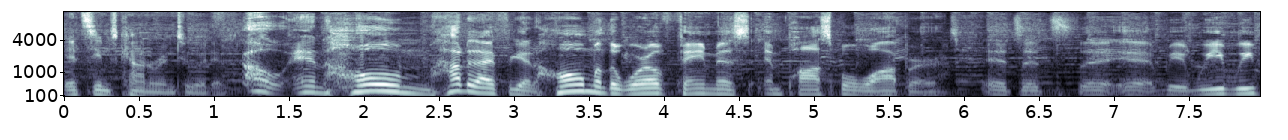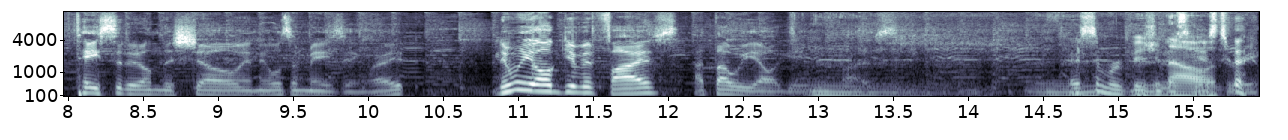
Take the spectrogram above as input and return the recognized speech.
it seems counterintuitive. Oh, and home. How did I forget? Home of the world famous Impossible Whopper. It's it's uh, it, we, we we've tasted it on the show and it was amazing, right? Didn't we all give it fives? I thought we all gave it fives. There's some revisionist No. history.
